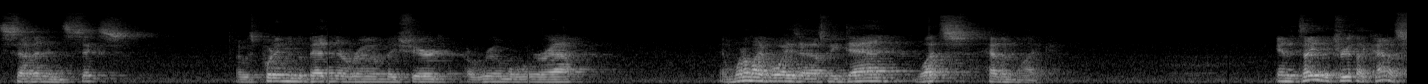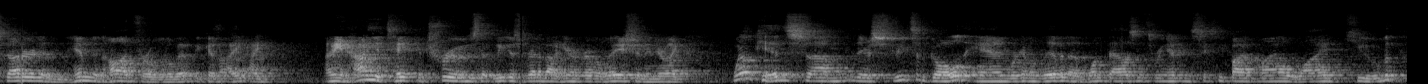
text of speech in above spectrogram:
seven and six. I was putting them to bed in their room. They shared a room where we were at. And one of my boys asked me, Dad, what's heaven like? And to tell you the truth, I kind of stuttered and hemmed and hawed for a little bit because I, I, I mean, how do you take the truths that we just read about here in Revelation and you're like, well, kids, um, there's streets of gold, and we're going to live in a 1,365 mile wide cube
